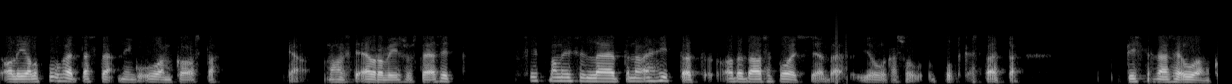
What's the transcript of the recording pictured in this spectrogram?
oli ollut puhe tästä niin kuin UMKsta ja mahdollisesti Euroviisusta. Ja sitten sit mä olin silleen, että no hitto, että otetaan se pois sieltä julkaisuputkesta, että pistetään se UMK,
